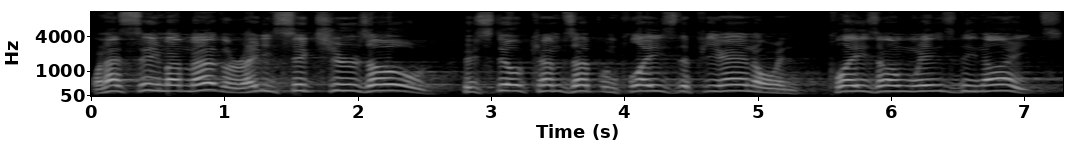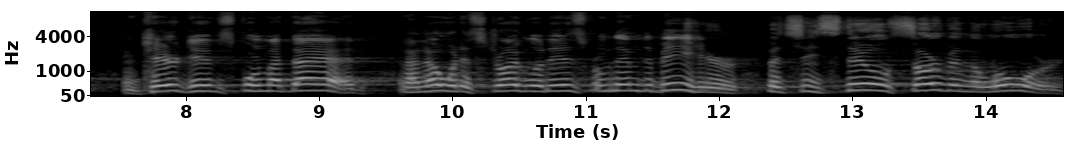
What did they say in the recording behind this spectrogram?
When I see my mother, 86 years old, who still comes up and plays the piano and plays on Wednesday nights and caregives for my dad, and I know what a struggle it is from them to be here, but she's still serving the Lord.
